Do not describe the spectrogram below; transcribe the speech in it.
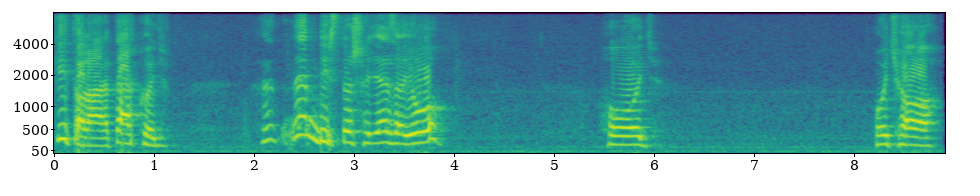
kitalálták hogy hát nem biztos hogy ez a jó hogy hogyha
